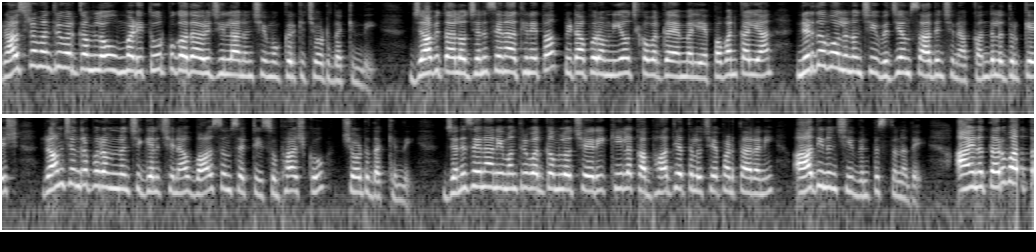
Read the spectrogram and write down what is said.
రాష్ట్ర మంత్రివర్గంలో ఉమ్మడి తూర్పుగోదావరి జిల్లా నుంచి ముగ్గురికి చోటు దక్కింది. జాబితాలో జనసేన అధినేత పిఠాపురం నియోజకవర్గ ఎమ్మెల్యే పవన్ కళ్యాణ్ నిడదవోలు నుంచి విజయం సాధించిన కందుల దుర్గేష్ రామచంద్రపురం నుంచి గెలిచిన వాసంశెట్టి సుభాష్కు చోటు దక్కింది. జనసేనాని మంత్రివర్గంలో చేరి కీలక బాధ్యతలు చేపడతారని ఆది నుంచి వినిపిస్తున్నదే. ఆయన తరువాత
